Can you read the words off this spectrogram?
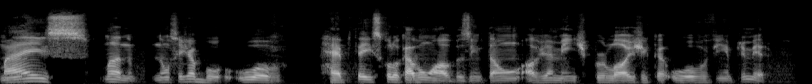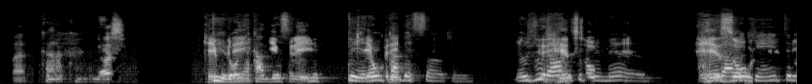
Mas, mano, não seja burro, o ovo. Répteis colocavam ovos, então, obviamente, por lógica, o ovo vinha primeiro. Caraca, Nossa, pirou quebrei, minha cabeça, quebrei, me pirou o quebrei. cabeção aqui. mano. Eu jurava que Resol- primeiro. Eu que entre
